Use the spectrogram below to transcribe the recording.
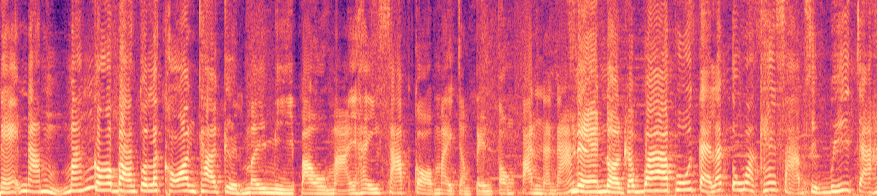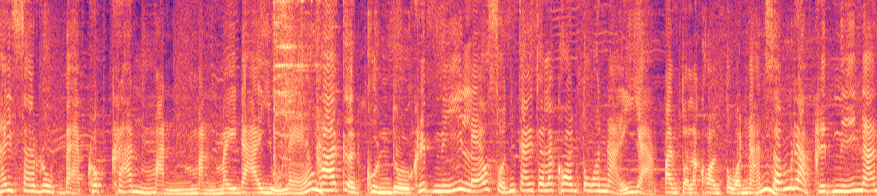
แนะนำมั้งก็บางตัวละครถ้าเกิดไม่มีเป้าหมายให้ทราบก็ไม่จำเป็นต้องปั้นนะนะ แน่นอนครับว่าผู้แต่ละตัวแค่ 30 วิจะให้สรุปแบบครบครันมันมันไม่ได้อยู่แล้ว ถ้าเกิดคุณดูคลิปนี้แล้วสนใจตัวละครตัวไหนอยากปั้นตัวละครตัวนั้นสำหรับคลิปนี้นั้น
